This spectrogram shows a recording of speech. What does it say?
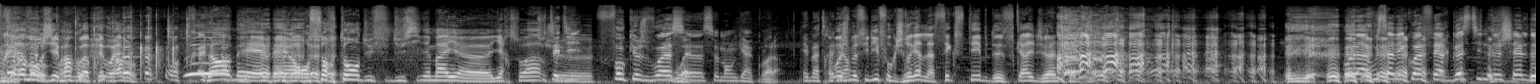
vraiment, j'ai beaucoup appris. non, mais, en sortant du, cinéma euh, hier soir, tu t'es dit, faut que je vois ce, manga. Quoi. Voilà. Et eh bah, ben, très Moi, je me suis dit, faut que je regarde la sextape de Scarlett Johansson. voilà, vous savez quoi faire. Ghost in the Shell de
